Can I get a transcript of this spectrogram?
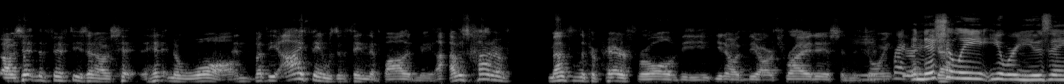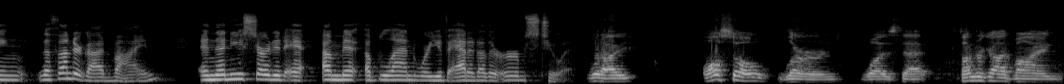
So I was hitting the 50s and I was hit, hitting a wall. And but the eye thing was the thing that bothered me. I was kind of mentally prepared for all of the, you know, the arthritis and the joint. Right. Initially, you were using the Thunder God vine, and then you started a, a, a blend where you've added other herbs to it. what I also learned was that Thunder God Vine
